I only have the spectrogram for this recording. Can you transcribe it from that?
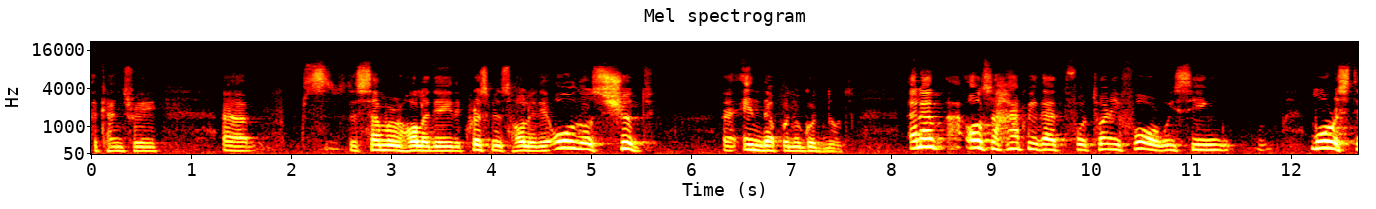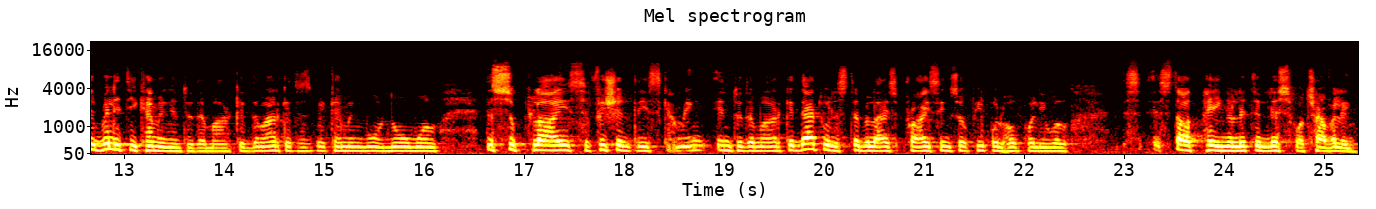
the country. Uh, the summer holiday, the Christmas holiday, all those should uh, end up on a good note. And I'm also happy that for 24 we're seeing more stability coming into the market. The market is becoming more normal the supply sufficiently is coming into the market. That will stabilize pricing, so people hopefully will start paying a little less for traveling.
